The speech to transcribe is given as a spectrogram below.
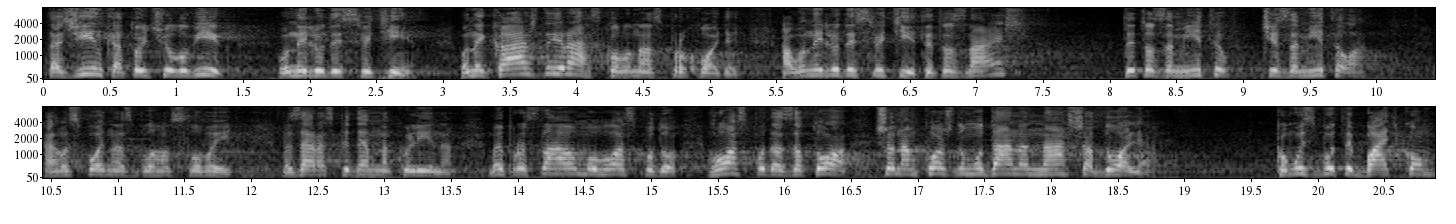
та жінка, той чоловік, вони люди святі. Вони кожен раз коло нас проходять, а вони люди святі. Ти то знаєш? Ти то замітив чи замітила? А Господь нас благословить. Ми зараз підемо на коліна. Ми прославимо Господу, Господа за те, що нам кожному дана наша доля. Комусь бути батьком,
